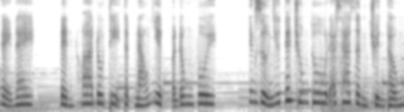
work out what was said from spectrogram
Ngày nay, đèn hoa đô thị thật náo nhiệt và đông vui, nhưng dường như Tết Trung Thu đã xa dần truyền thống.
